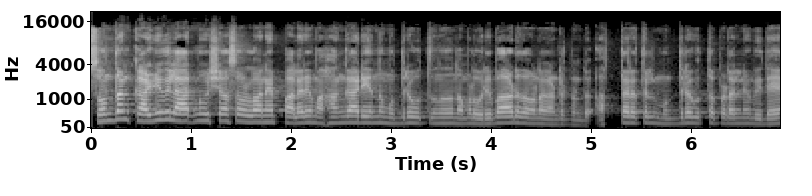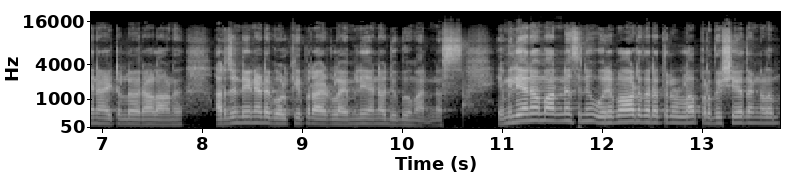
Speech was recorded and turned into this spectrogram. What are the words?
സ്വന്തം കഴിവിൽ ആത്മവിശ്വാസം ഉള്ളവനെ പലരും അഹങ്കാരി എന്ന് മുദ്ര കുത്തുന്നത് നമ്മൾ ഒരുപാട് തവണ കണ്ടിട്ടുണ്ട്. അത്തരത്തിൽ മുദ്ര കുത്തപ്പെടലിന് വിധേയനായിട്ടുള്ള ഒരാളാണ് അർജന്റീനയുടെ ഗോൾ കീപ്പർ ആയിട്ടുള്ള എമിലിയാനോ ഡുബു മാർനസ് എമിലിയാനോ മാർനസിന് ഒരുപാട് തരത്തിലുള്ള പ്രതിഷേധങ്ങളും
